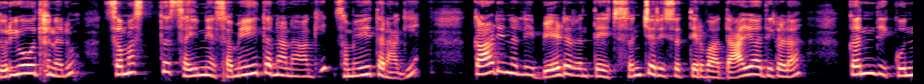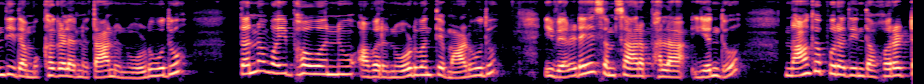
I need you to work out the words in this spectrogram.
ದುರ್ಯೋಧನನು ಸಮಸ್ತ ಸೈನ್ಯ ಸಮೇತನಾಗಿ ಸಮೇತನಾಗಿ ಕಾಡಿನಲ್ಲಿ ಬೇಡರಂತೆ ಸಂಚರಿಸುತ್ತಿರುವ ದಾಯಾದಿಗಳ ಕಂದಿ ಕುಂದಿದ ಮುಖಗಳನ್ನು ತಾನು ನೋಡುವುದು, ತನ್ನ ವೈಭವವನ್ನು ಅವರು ನೋಡುವಂತೆ ಮಾಡುವುದು, ಇವೆರಡೇ ಸಂಸಾರ ಫಲ ಎಂದು ನಾಗಪುರದಿಂದ ಹೊರಟ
